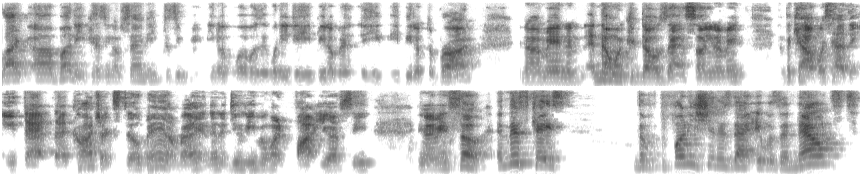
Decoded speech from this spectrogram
like uh Buddy, because you know what I'm saying? He because he you know what was it? What did he do? He beat up he, he beat up the broad. You know what I mean? And, and no one condones that. So you know what I mean? And the Cowboys had to eat that that contract, still him, right? And then the dude even went and fought UFC. You know what I mean? So in this case, the, the funny shit is that it was announced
